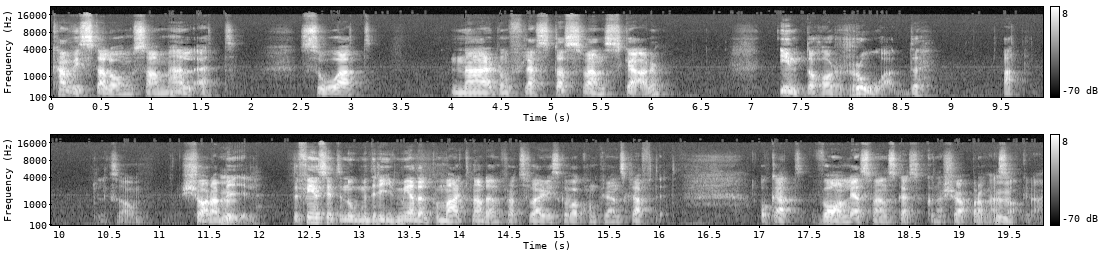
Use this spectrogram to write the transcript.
kan vi ställa om samhället så att när de flesta svenskar inte har råd att liksom, köra Mm. bil. Det finns inte nog med drivmedel på marknaden för att Sverige ska vara konkurrenskraftigt. Och att vanliga svenskar ska kunna köpa de här Mm. sakerna.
